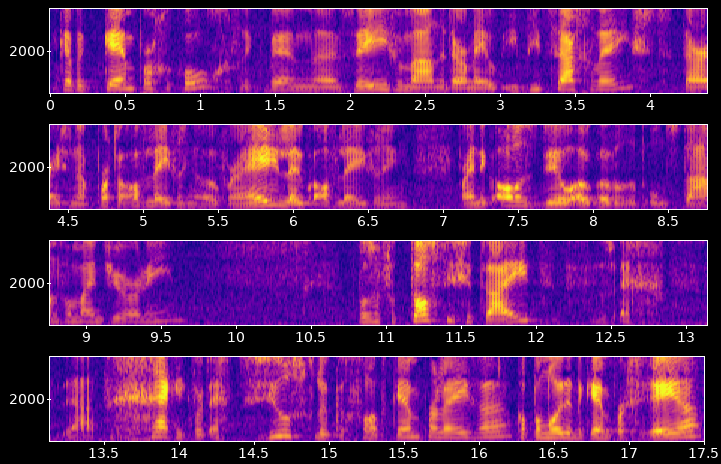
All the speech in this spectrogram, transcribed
Ik heb een camper gekocht. Ik ben uh, zeven maanden daarmee op Ibiza geweest. Daar is een aparte aflevering over. Hele leuke aflevering. Waarin ik alles deel, ook over het ontstaan van mijn journey. Het was een fantastische tijd. Het was echt ja, te gek. Ik word echt zielsgelukkig van het camperleven. Ik had nog nooit in een camper gereden.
